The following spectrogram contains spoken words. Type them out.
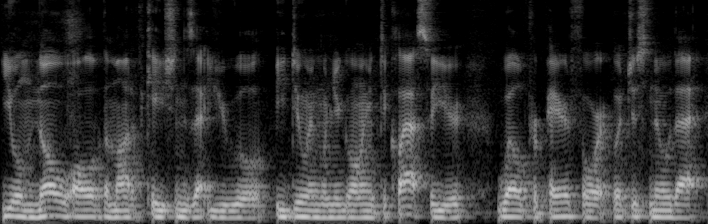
you'll know all of the modifications that you will be doing when you're going into class so you're well prepared for it but just know that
